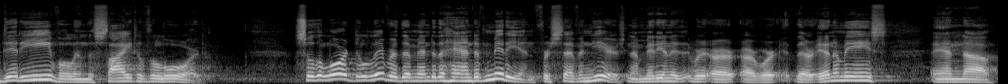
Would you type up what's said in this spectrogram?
did evil in the sight of the Lord. So the Lord delivered them into the hand of Midian for seven years. Now, Midian are, are, their enemies, and uh,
